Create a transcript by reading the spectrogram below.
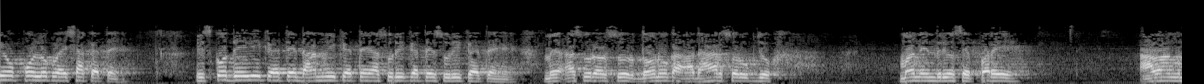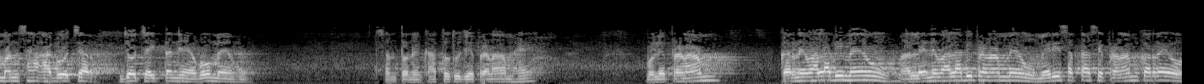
को लोग वैसा कहते हैं। इसको देवी कहते हैं, दानवी कहते हैं, असुरी कहते हैं, सूरी कहते हैं। मैं असुर और सुर दोनों का आधार स्वरूप जो मन इंद्रियों से परे आवांग मनसा अगोचर जो चैतन्य है, वो मैं हूँ। संतों ने कहा तो तुझे प्रणाम है? बोले, प्रणाम, करने वाला भी मैं हूँ, और लेने वाला भी प्रणाम मैं हूँ। मेरी सत्ता से प्रणाम कर रहे हो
